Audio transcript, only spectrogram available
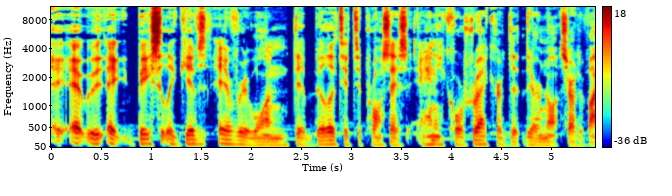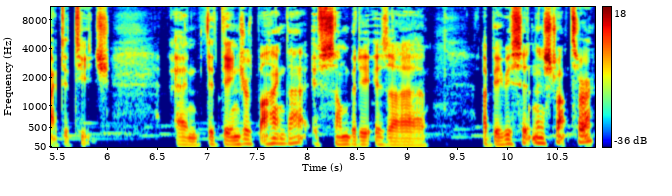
it, it, it, basically gives everyone the ability to process any course record that they're not certified to teach. And the dangers behind that, if somebody is a, a babysitting instructor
